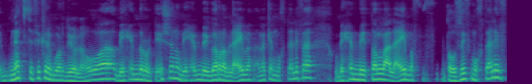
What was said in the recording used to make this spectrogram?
بنفس فكر جوارديولا. هو بيحب ال rotation وبيحب يجرب لعيبة في أماكن مختلفة وبيحب يطلع لعيبة في توظيف مختلف.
